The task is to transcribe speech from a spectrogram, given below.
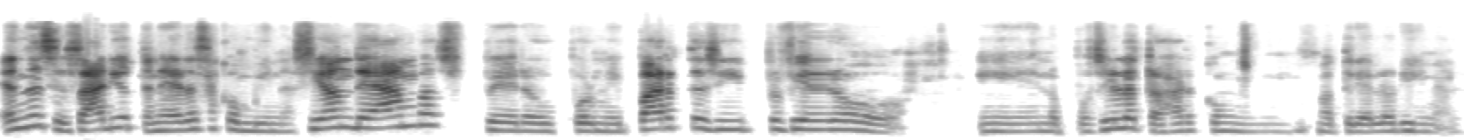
es necesario tener esa combinación de ambas, pero por mi parte sí prefiero eh, en lo posible trabajar con material original.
